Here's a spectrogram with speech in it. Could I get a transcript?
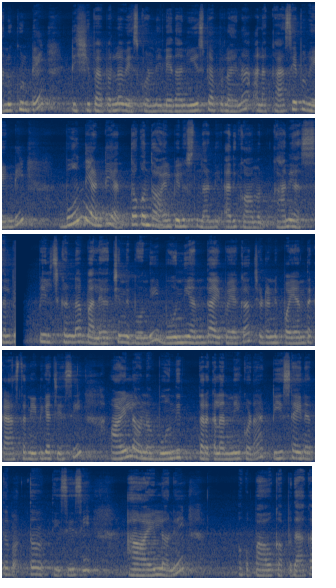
అనుకుంటే టిష్యూ పేపర్లో వేసుకోండి లేదా న్యూస్ పేపర్లో అయినా అలా కాసేపు వేయండి. బూందీ అంటే ఎంతో కొంత ఆయిల్ పీలుస్తుందండి అది కామన్. కానీ అస్సలు పీల్చకుండా భలే వచ్చింది బూందీ. బూందీ అంతా అయిపోయాక చూడండి పొయ్యి అంతా కాస్త నీట్గా చేసి ఆయిల్లో ఉన్న బూందీ తరకలన్నీ కూడా టీ స్టైనర్తో మొత్తం తీసేసి ఆ ఆయిల్లోనే ఒక పావు కప్పు దాకా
